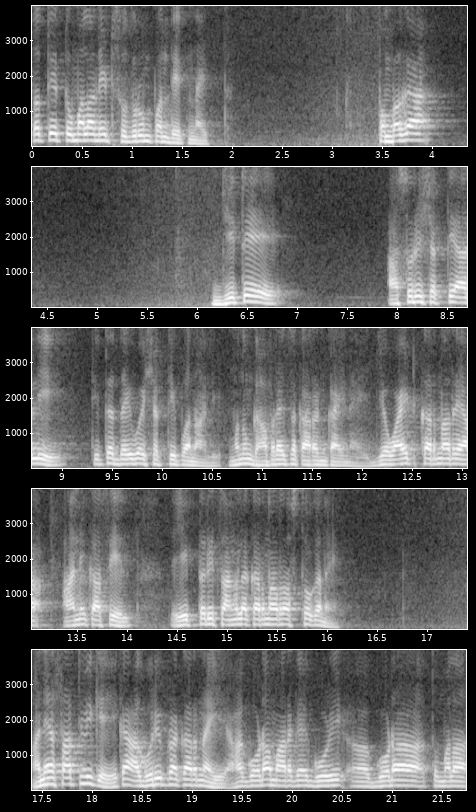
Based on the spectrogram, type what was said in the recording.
तर ते तुम्हाला नीट सुधरून पण देत नाहीत. पण बघा जिथे आसुरी शक्ती आली तिथं दैवशक्ती पण आली. म्हणून घाबरायचं कारण काय नाही. जे वाईट करणारे अनेक असेल एक तरी चांगला करणारा असतो का नाही? आणि हा सात्विक आहे काय अघोरी प्रकार नाही हा गोडा मार्ग आहे गोळी गोडा तुम्हाला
